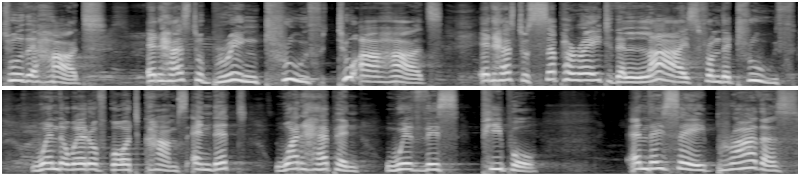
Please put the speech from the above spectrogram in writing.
to the heart. It has to bring truth to our hearts. It has to separate the lies from the truth when the word of God comes. And that's what happened with these people. And they say, Brothers,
